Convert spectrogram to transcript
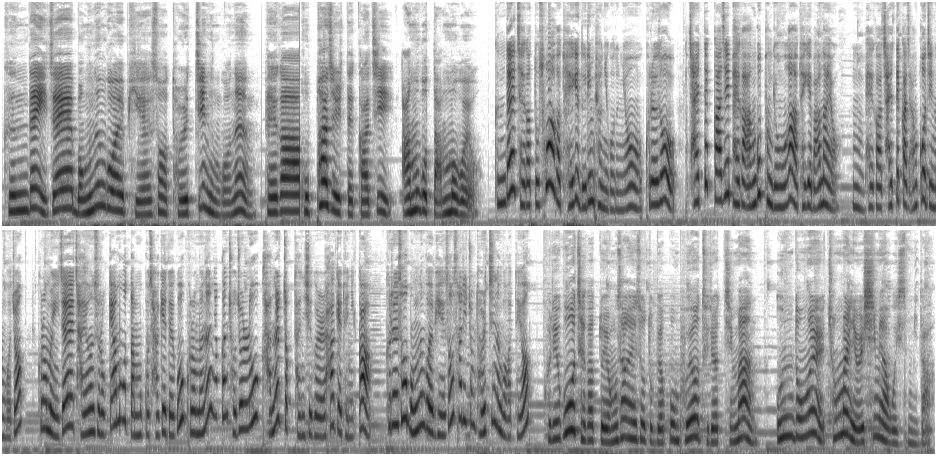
근데 이제 먹는 거에 비해서 덜 찌는 거는 배가 고파질 때까지 아무것도 안 먹어요. 근데 제가 또 소화가 되게 느린 편이거든요 그래서 잘 때까지 배가 안 고픈 경우가 되게 많아요 음, 배가 잘 때까지 안 꺼지는 거죠 그러면 이제 자연스럽게 아무것도 안 먹고 자게 되고 그러면은 약간 저절로 간헐적 단식을 하게 되니까 그래서 먹는 거에 비해서 살이 좀 덜 찌는 것 같아요 그리고 제가 또 영상에서도 몇 번 보여드렸지만 운동을 정말 열심히 하고 있습니다.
